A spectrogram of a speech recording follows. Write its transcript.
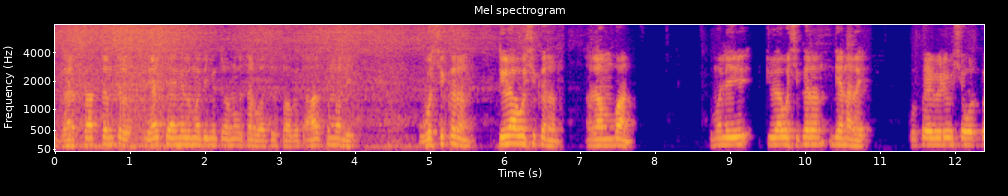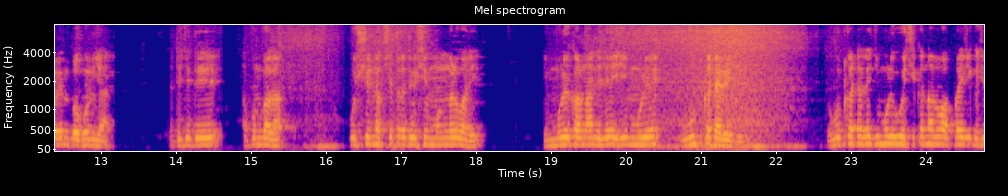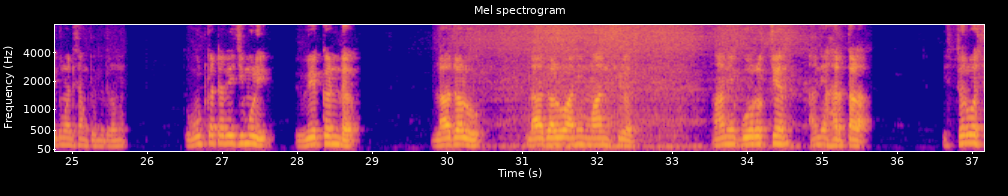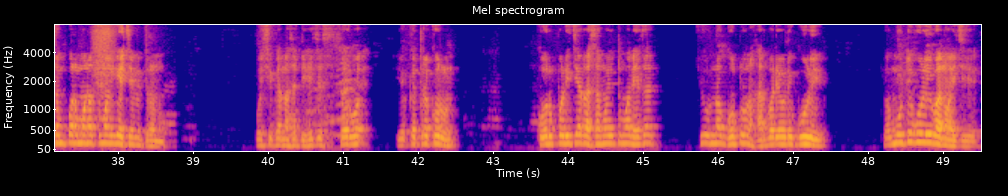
घरचा तंत्र या चॅनलमध्ये मित्रांनो सर्वांचं स्वागत. आज तुम्हाला वशीकरण टिळा वशीकरण रामबाण तुम्हाला टिळा वशीकरण देणार आहे. कृपया व्हिडिओ शेवटपर्यंत बघून घ्या. तर त्याचे ते आपण बघा पुष्य नक्षत्र दिवशी मंगळवारी ही मुळे काढून आणलेली आहे. ही मुळे ऊट कटाऱ्याची ऊट कटाऱ्याची मुळी वशीकरणाला वापरायची कशी तुम्हाला सांगतो मित्रांनो? ऊट कटाऱ्याची मुळी वेकंड लाजाळू लाजाळू आणि मानशिरस आणि गोरक्षण आणि हरताळा. ही सर्व संप्रमाणात तुम्हाला घ्यायचे मित्रांनो. वशीकरणासाठी ह्याचे सर्व एकत्र करून कोरपडीच्या रसामध्ये तुम्हाला ह्याचा चूर्ण घोटून हरभर एवढी गोळी किंवा मोठी गोळी बनवायची आहे.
